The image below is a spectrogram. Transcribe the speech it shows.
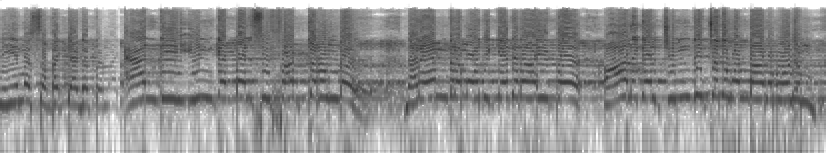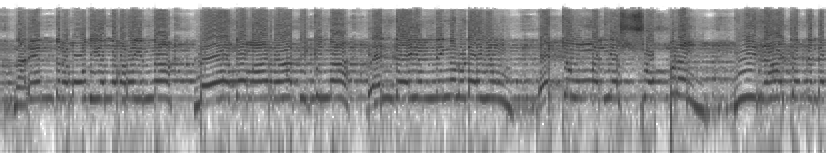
നിയമസഭയ്ക്കകത്തുള്ള ആന്റി ഇൻകംബൻസി ഫാക്ടർ ഉണ്ട്. നരേന്ദ്രമോദിക്കെതിരായിട്ട് ആളുകൾ ചിന്തിച്ചത് കൊണ്ടാണ് പോലും നരേന്ദ്രമോദി എന്ന് പറയുന്ന ലോകം ആരാധിക്കുന്ന എന്റെയും നിങ്ങളുടെയും ഏറ്റവും വലിയ സ്വപ്നം ഈ രാജ്യത്തിന്റെ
